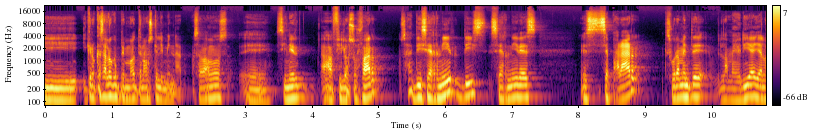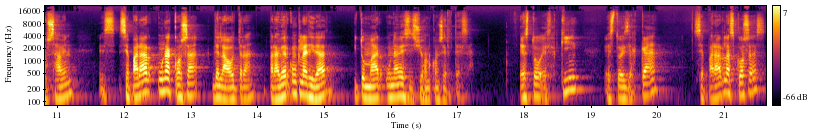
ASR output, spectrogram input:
y, creo que es algo que primero tenemos que eliminar. O sea, vamos, eh, sin ir a filosofar, o sea, discernir, discernir es, es separar, seguramente la mayoría ya lo saben, es separar una cosa de la otra para ver con claridad y tomar una decisión con certeza. Esto es aquí, esto es de acá, separar las cosas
